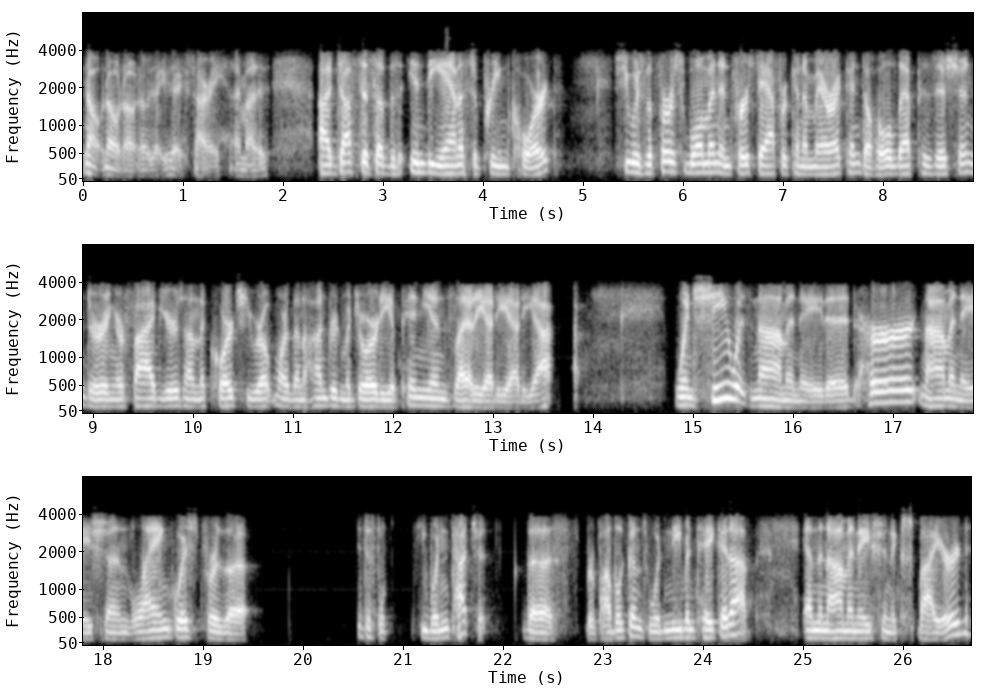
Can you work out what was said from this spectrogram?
No, no, no, no. Sorry, I'm on it. Uh, Justice of the Indiana Supreme Court. She was the first woman and first African American to hold that position. During her five years on the court, she wrote more than 100 majority opinions, yada, yada, yada, yada. When she was nominated, her nomination languished for the, it just, he wouldn't touch it. The Republicans wouldn't even take it up. And the nomination expired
